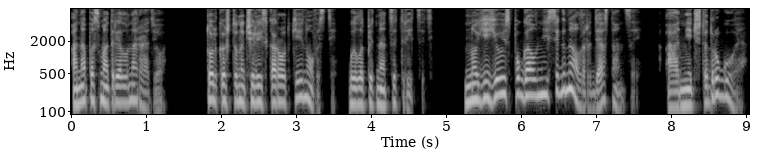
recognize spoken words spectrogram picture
Она посмотрела на радио. Только что начались короткие новости, было 15.30. Но ее испугал не сигнал радиостанции, а нечто другое.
